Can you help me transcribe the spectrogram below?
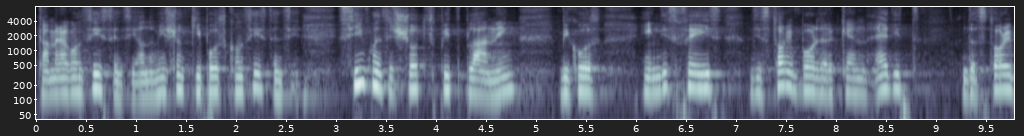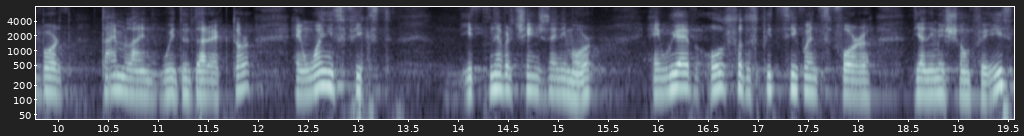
camera consistency, animation key pose consistency, sequence shot split planning, because in this phase, the storyboarder can edit the storyboard timeline with the director, and when it's fixed, it never changes anymore, and we have also the split sequence for the animation phase.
